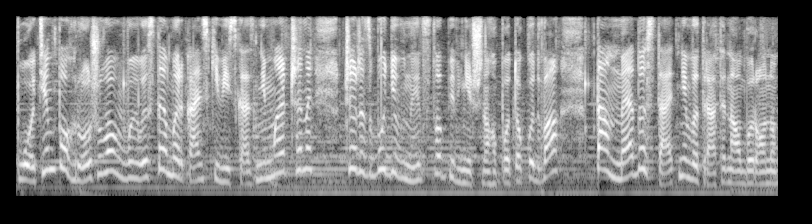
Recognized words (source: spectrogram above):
Потім погрожував вивести американські війська з Німеччини через будівництво Північного потоку 2 та недостатні витрати на оборону.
